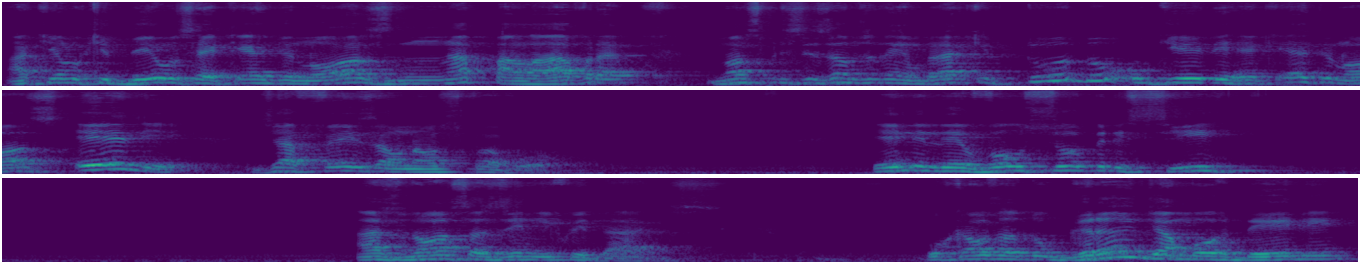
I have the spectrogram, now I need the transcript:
aquilo que Deus requer de nós na palavra, nós precisamos lembrar que tudo o que Ele requer de nós, Ele já fez ao nosso favor. Ele levou sobre si as nossas iniquidades. Por causa do grande amor dele,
